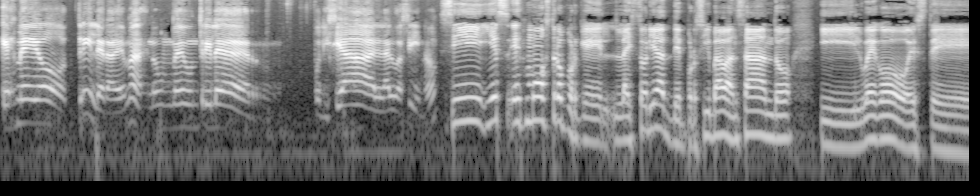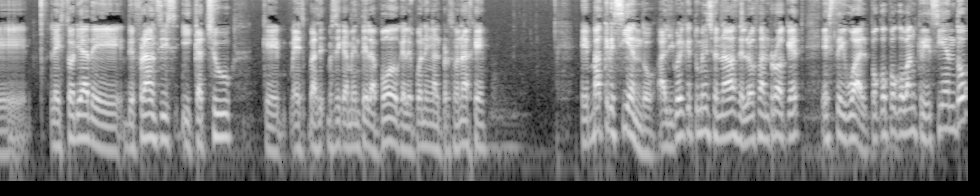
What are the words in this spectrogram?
que es medio thriller además, ¿no? Medio un thriller policial, algo así, ¿no? Sí, y es, es monstruo porque la historia de por sí va avanzando y luego este la historia de, de Francis y Cachu, que es básicamente el apodo que le ponen al personaje, eh, va creciendo. Al igual que tú mencionabas de Love and Rocket, este igual, poco a poco van creciendo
